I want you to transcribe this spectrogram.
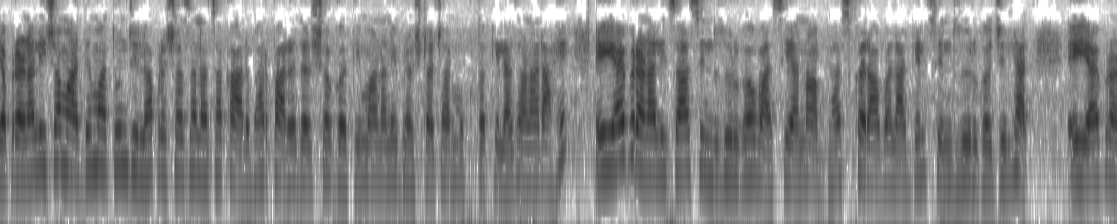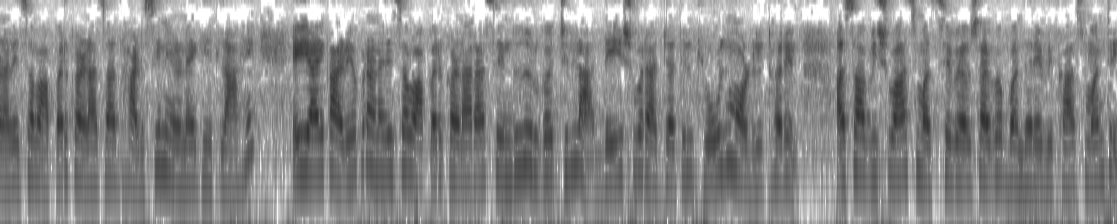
या प्रणालीच्या माध्यमातून जिल्हा प्रशासनाचा कारभार पारदर्शक गतिमान आणि भ्रष्टाचार मुक्त केला जाणार आहे. एआय प्रणालीचा सिंधुदुर्ग वासियांना अभ्यास करावा लागेल. सिंधुदुर्ग जिल्ह्यात एआय प्रणालीचा वापर करण्याचा धाडसी निर्णय घेतला आहे. एआय कार्यप्रणालीचा वापर करणारा सिंधुदुर्ग जिल्हा देश व राज्यातील रोल मॉडेल ठरेल असा विश्वास मत्स्य व्यवसाय व बंदरे विकास मंत्री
